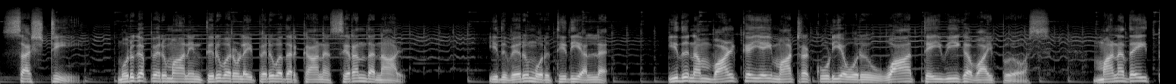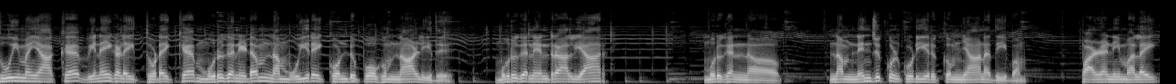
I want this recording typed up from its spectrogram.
சஷ்டி முருகப்பெருமானின் திருவருளை பெறுவதற்கான சிறந்த நாள். இது வெறும் ஒரு திதி அல்ல. இது நம் வாழ்க்கையை மாற்றக்கூடிய ஒரு வா தெய்வீக வாய்ப்பு. ஓஸ். மனதை தூய்மையாக்க வினைகளை துடைக்க முருகனிடம் நம் உயிரை கொண்டு போகும் நாள் இது. முருகன் என்றால் யார்? முருகன் நம் நெஞ்சுக்குள் குடியிருக்கும் ஞான தீபம் பழனிமலை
